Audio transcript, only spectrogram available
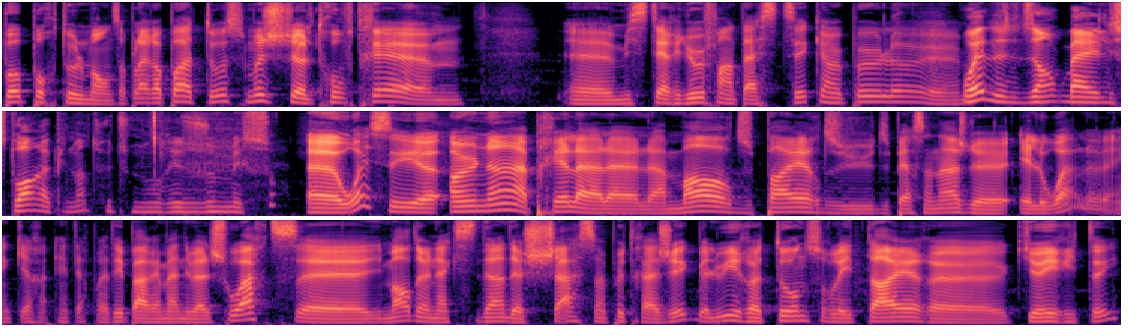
pas pour tout le monde. Ça plaira pas à tous. Moi, je le trouve très euh, euh, mystérieux, fantastique, un peu. Là. euh. Ouais, disons, ben, l'histoire rapidement, tu veux tu nous résumer ça? Euh, ouais, c'est euh, un an après la, la- la mort du père du, du personnage de Eloi, là, interprété par Emmanuel Schwartz. Il est mort d'un accident de chasse un peu tragique. Mais lui, il retourne sur les terres qu'il a héritées.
